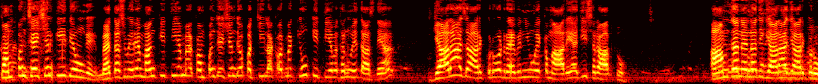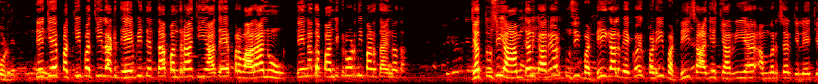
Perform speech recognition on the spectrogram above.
ਕੰਪਨਸੇਸ਼ਨ ਕੀ ਦਿਓਗੇ? ਮੈਂ ਤਾਂ ਸਵੇਰੇ ਮੰਗ ਕੀਤੀ ਹੈ ਮੈਂ ਕੰਪਨਸੇਸ਼ਨ ਦਿਓ 25 ਲੱਖ, ਔਰ ਮੈਂ ਕਿਉਂ ਕੀਤੀ ਹੈ ਮੈਂ ਤੁਹਾਨੂੰ ਇਹ ਦੱਸ ਦਿਆਂ 11000 ਕਰੋੜ ਰੈਵਨਿਊ ਇਹ ਕਮਾ ਰਿਹਾ ਜੀ ਸ਼ਰਾਬ ਤੋਂ। ਆਮਦਨ ਇਹਨਾਂ ਦੀ 11000 ਕਰੋੜ। ਤੇ ਜੇ 25 25 ਲੱਖ ਦੇ ਵੀ ਦਿੱਤਾ 15 ਜੀਆਂ ਦੇ ਪਰਿਵਾਰਾਂ ਨੂੰ, ਤੇ ਇਹਨਾਂ ਦਾ 5 ਕਰੋੜ ਨਹੀਂ ਬਣਦਾ ਇਹਨਾਂ ਦਾ। ਜਦ ਤੁਸੀਂ ਆਮਦਨ ਕਰ ਰਹੇ ਹੋ ਔਰ ਤੁਸੀਂ ਵੱਡੀ ਗੱਲ ਵੇਖੋ ਇੱਕ ਬੜੀ ਵੱਡੀ ਸਾਜ਼ਿਸ਼ ਚੱਲ ਰਹੀ ਹੈ ਅੰਮ੍ਰਿਤਸਰ ਜ਼ਿਲ੍ਹੇ 'ਚ।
